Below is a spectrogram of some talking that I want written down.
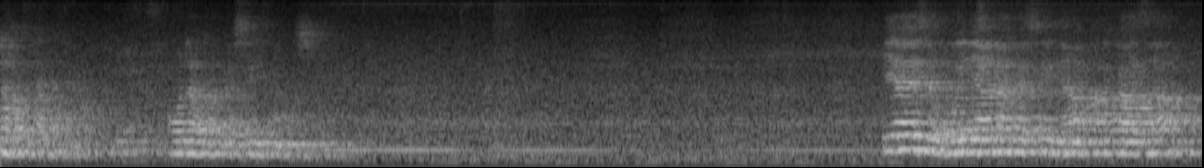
Order of casinos. Here is a Vijnana casino, Akasa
